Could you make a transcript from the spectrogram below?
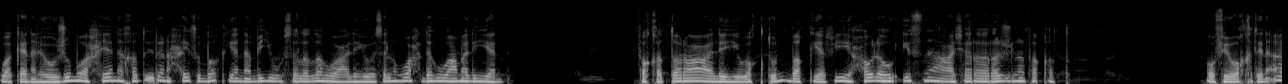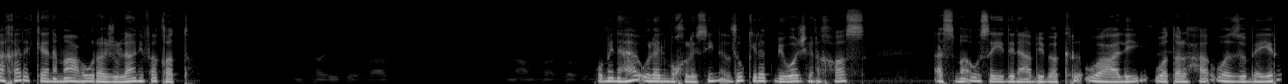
وكان الهجوم أحيانا خطيرا حيث بقي النبي صلى الله عليه وسلم وحده عمليا. فقد طرأ عليه وقت بقي فيه حوله إثنى عشر رجلا فقط. وفي وقت آخر كان معه رجلان فقط. ومن هؤلاء المخلصين ذكرت بوجه خاص أسماء سيدنا أبي بكر وعلي وطلحة والزبير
